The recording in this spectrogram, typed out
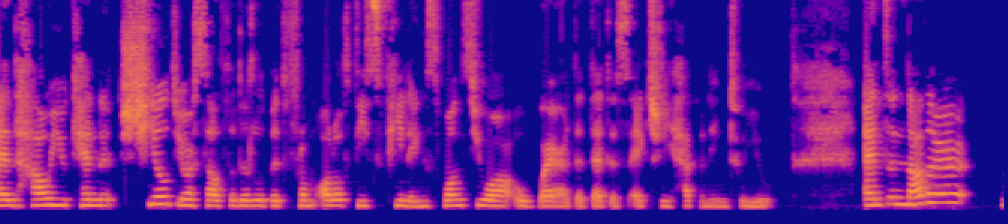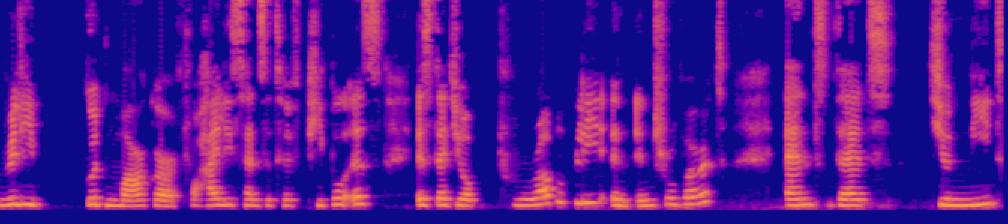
and how you can shield yourself a little bit from all of these feelings once you are aware that that is actually happening to you. And another really good marker for highly sensitive people is is that you're probably an introvert and that you need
